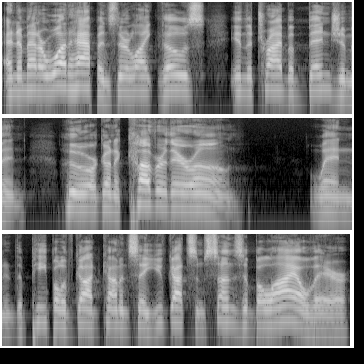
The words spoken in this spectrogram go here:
And no matter what happens, they're like those in the tribe of Benjamin who are going to cover their own when the people of God come and say, You've got some sons of Belial there.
